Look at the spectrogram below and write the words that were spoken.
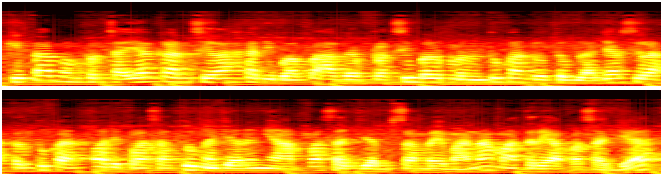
kita mempercayakan silahkan di Bapak agar fleksibel menentukan rute belajar silahkan tentukan oh di kelas 1 ngajarnya apa saja sampai mana materi apa saja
